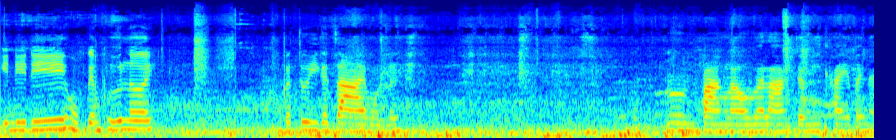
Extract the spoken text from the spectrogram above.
กินดีๆ หกเต็มพื้นเลย กระจุยกระจายหมดเลย ปางเราเวลาจะมีใครไปไหน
